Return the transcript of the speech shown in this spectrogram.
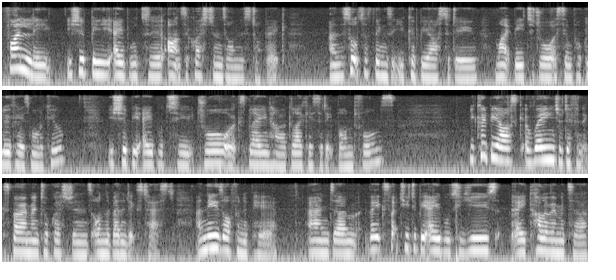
Finally, you should be able to answer questions on this topic and the sorts of things that you could be asked to do might be to draw a simple glucose molecule. You should be able to draw or explain how a glycosidic bond forms. You could be asked a range of different experimental questions on the Benedict's test and these often appear and um, they expect you to be able to use a colorimeter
